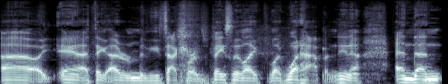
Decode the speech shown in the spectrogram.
Uh, and I think I don't remember the exact words. Basically, like like what happened, you know. And then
